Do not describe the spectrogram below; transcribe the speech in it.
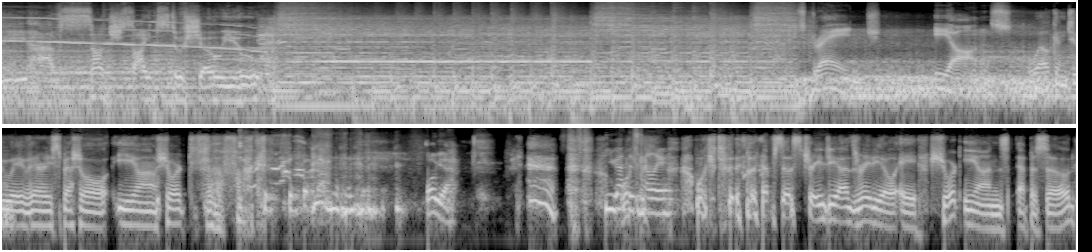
We have such sights to show you. Eons. Welcome to a very special eon short. Oh, fuck. Oh yeah. You got this, Kelly. Welcome to another episode of Strange Eons Radio, a short eons episode.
